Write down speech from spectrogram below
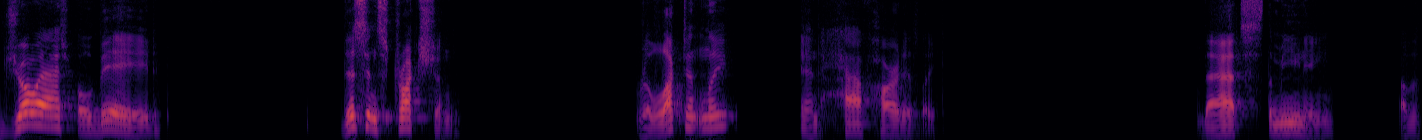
Joash obeyed this instruction reluctantly and half heartedly. That's the meaning of,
